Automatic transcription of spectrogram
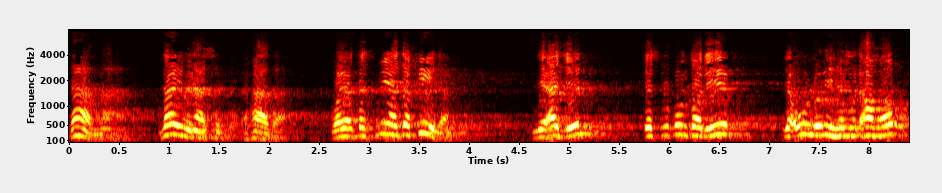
لا ما لا يناسب هذا. وهي تسمية دخيلة لأجل يسلكون طريق يؤول بهم الأمر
